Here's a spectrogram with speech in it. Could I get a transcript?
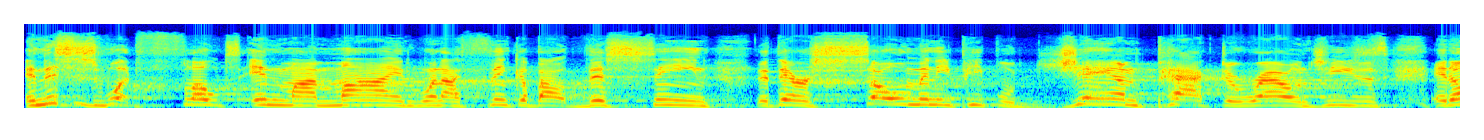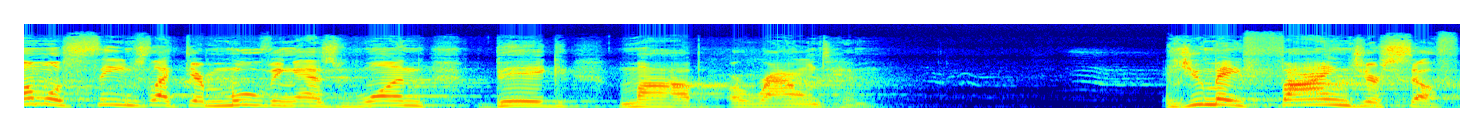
And this is what floats in my mind when I think about this scene that there are so many people jam packed around Jesus. It almost seems like they're moving as one big mob around him. And you may find yourself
